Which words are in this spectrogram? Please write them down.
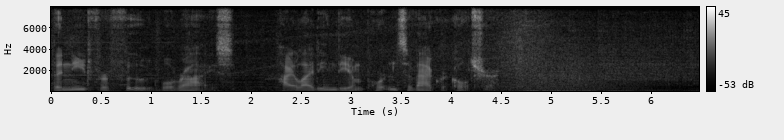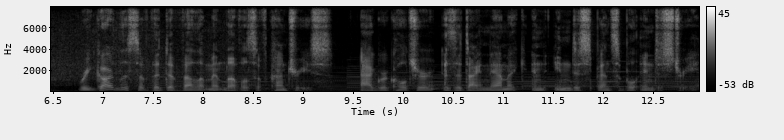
the need for food will rise, highlighting the importance of agriculture. Regardless of the development levels of countries, agriculture is a dynamic and indispensable industry.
